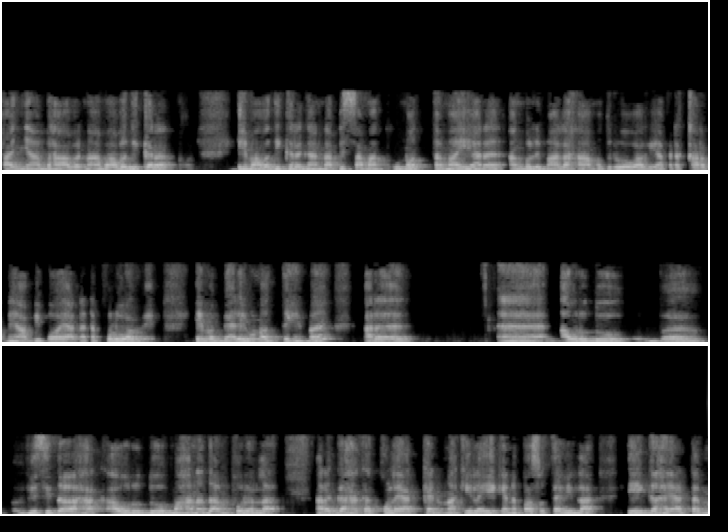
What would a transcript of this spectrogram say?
පඤ්ඤා භාවනාව අවදි කරන්න ඕන. එහෙම අවදි කරගන්න අපි සමත් වුණොත් තමයි අර අඟුලිමාල හාමුදුරුවෝ වගේ අපිට කර්මය අභිභව යන්නට පුළුවන් වෙන්නේ. එහෙම බැරි වුණොත් එහෙම අර අවුරුදු 20000ක් අවුරුදු මහානදම් පුරලා අර ගහක කොළයක් කැඩුනා කියලා ඒ ගැන පසුතැවිලා ඒ ගහ යටම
